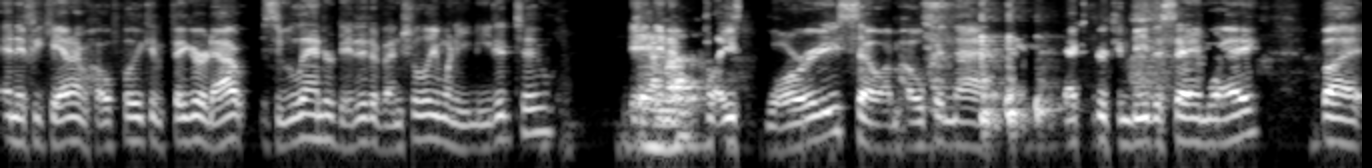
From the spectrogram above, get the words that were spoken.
and if he can, I'm hopeful he can figure it out. Zoolander did it eventually when he needed to, in, a place glory. So I'm hoping that Dexter can be the same way. But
